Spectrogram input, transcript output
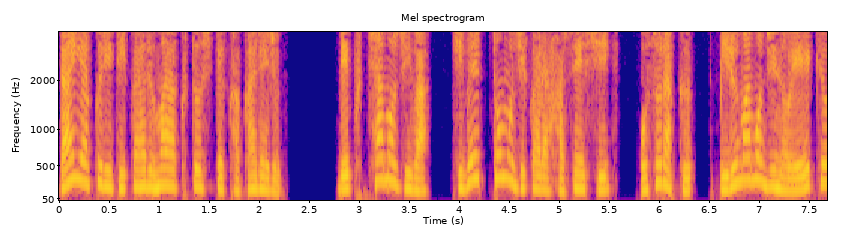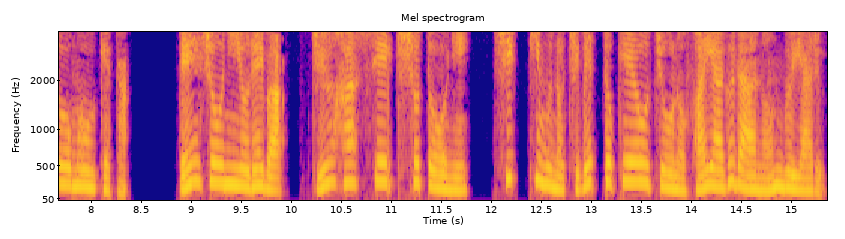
ダイアクリティカルマークとして書かれる。レプチャ文字は、チベット文字から派生し、おそらく、ビルマ文字の影響も受けた。伝承によれば、18世紀初頭に、シッキムのチベット系王朝のファイアグダーノングヤル、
